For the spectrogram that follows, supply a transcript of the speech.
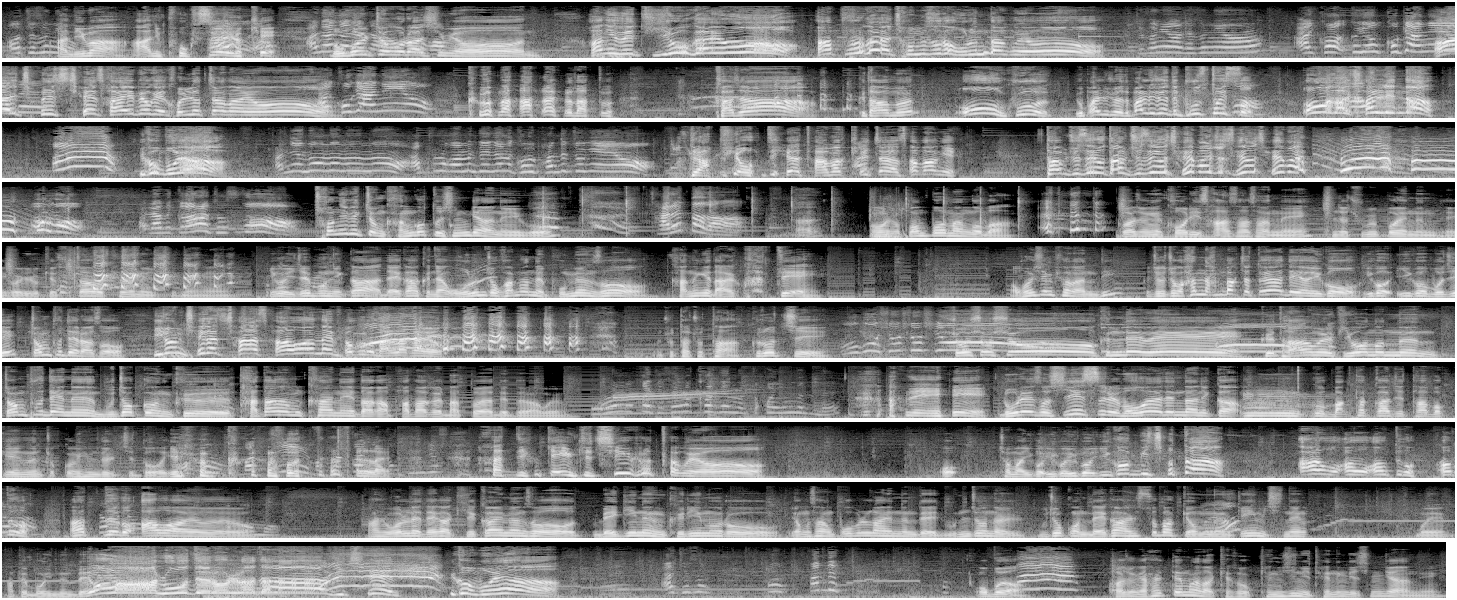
어 죄송해요. 아 니마 아니 복수 아유, 이렇게 어, 아니, 아니, 아니, 노골적으로 아니, 하시면 아니 왜 뒤로 가요? 앞으로 가야 점수가 오른다고요. 가. 죄송해요 죄송해요. 아니 거, 그, 여- 거기 아니에요. 아이 네. 저제 사회벽에 걸렸잖아요. 아 거기 아니에요. 그건 알아요 나도. 가자. 그 다음은 오 good. 이거 빨리 줘야 돼. 빨리 줘야 돼. 부스터 있어. 어 나 갈린다. 이거 뭐야? 아니요 no 반대쪽이에요. 우리 앞이 어디야? 다 막혀있잖아 사방에. 다음 주세요. 다음 주세요. 제발 주세요. 제발. 어머 아, 나는 깔아줬어. 1200점 간 것도 신기하네 이거. 잘했다 나. 어저 뻔뻔한 거 봐. 그 와중에 거리 444네. 진짜 죽을 뻔했는데 이걸 이렇게 숫자로 표현해 주시네. 이거 이제 보니까 내가 그냥 오른쪽 화면을 보면서 가는 게 나을 것 같아. 어, 훨씬 편한디? 저 저거 한, 한 박자 떠야 돼요 이거 이거 이거 뭐지? 점프대라서 이런 제가 자 사원의 벽으로 날아가요. 어, 좋다 좋다. 그렇지. 쇼쇼쇼. 쇼쇼쇼 근데 왜 그 다음을 비워놓는 점프대는 무조건 그 다다음 칸에다가 바닥을 놔둬야 되더라고요 그런 것까지 생각하기는 조금 힘든데. 아니 롤에서 CS를 먹어야 된다니까 음그 막타까지 다 먹기에는 조금 힘들지도 이런 어, 맞지? 막상 달라요 수- 아니 이거 게임 규칙이 그렇다고요 어 잠깐만 이거 이거 이거 이거 미쳤다 아우 아우 아우 뜨거 아우 뜨거 아 뜨거 아우 아유 아유. 아 원래 내가 길 깔면서 매기는 그림으로 영상 뽑을라 했는데 운전을 무조건 내가 할 수밖에 없는 뭐야? 게임 진행 뭐예요? 앞에 뭐 있는데? 어 로드롤러다 미친 이거 뭐야? 네. 아 죄송. 어 안돼. 어 뭐야? 나중에 할 때마다 계속 갱신이 되는 게 신기하네.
